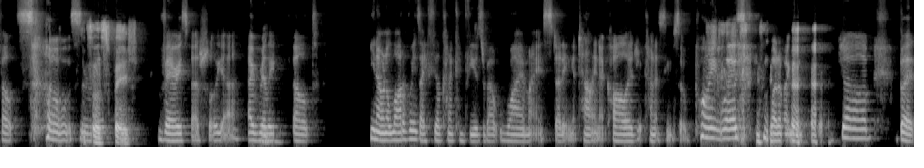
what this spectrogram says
felt so so special. very special yeah i really Mhm. felt you know in a lot of ways i feel kind of confused about why am i studying italian at college? It kind of seems so pointless. What am i going to do for a job? But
